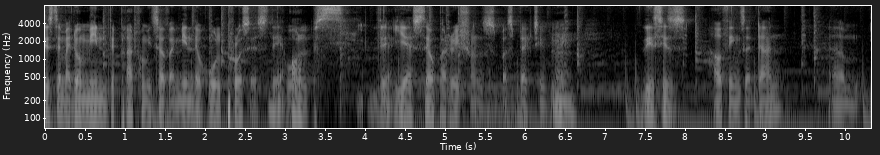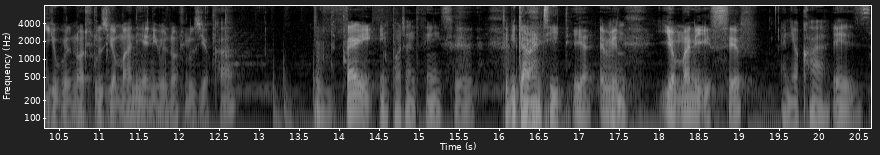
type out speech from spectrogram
system i don't mean the platform itself i mean the whole process the, The whole ops. the, yes the operations perspective like Mm. this is how things are done um, you will not lose your money and you will not lose your car Very important thing to to be guaranteed. yeah i mean Mhm. your money is safe and your car is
